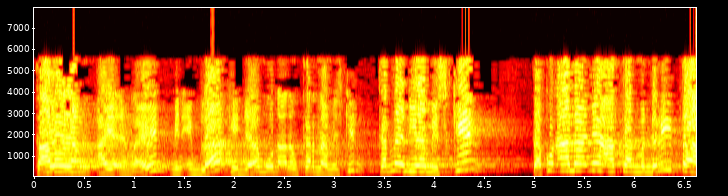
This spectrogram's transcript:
Kalau yang ayat yang lain, min imlakin jamun anu karena miskin, karena dia miskin, takut anaknya akan menderita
